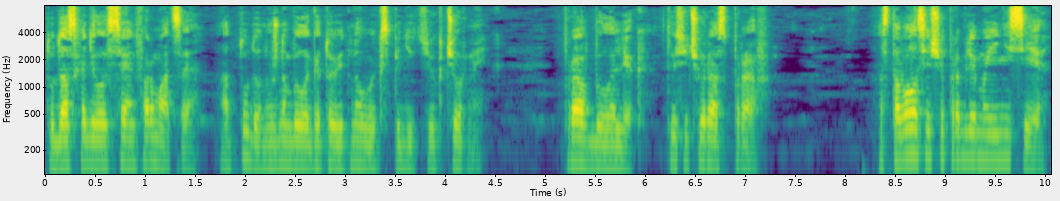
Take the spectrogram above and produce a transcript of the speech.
Туда сходила вся информация. Оттуда нужно было готовить новую экспедицию к Черной. Прав был Олег, тысячу раз прав. Оставалась еще проблема Енисея.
